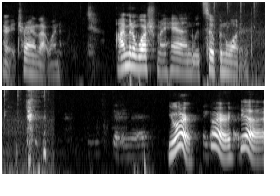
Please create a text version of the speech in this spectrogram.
All right, try on that one. I'm gonna wash my hand with soap and water. You are. You are. Yeah.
